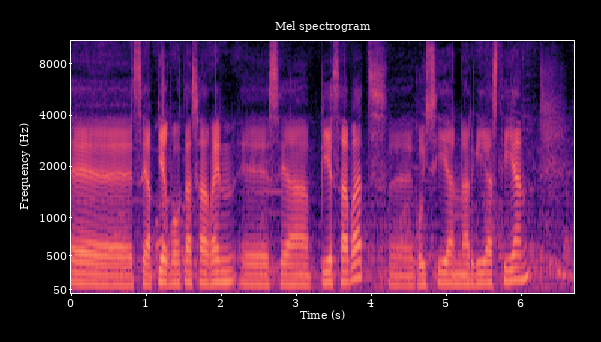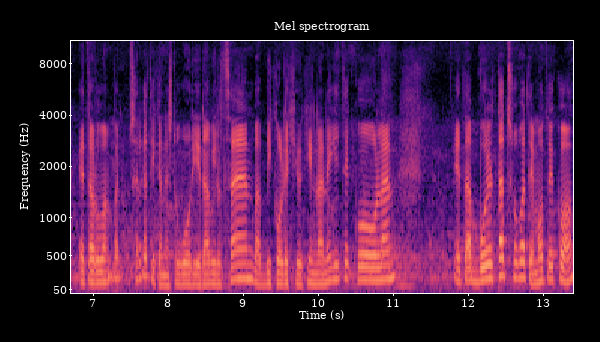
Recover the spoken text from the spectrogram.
e, zea piek botasaren e, zea pieza bat, e, goizian argiaztian, eta orduan, bueno, zergatik ez dugu hori erabiltzen, ba, bi kolegioekin lan egiteko lan, eta bueltatzo bat emoteko,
